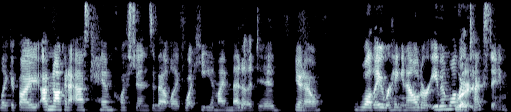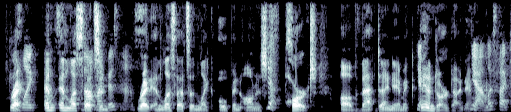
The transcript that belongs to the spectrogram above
like if I I'm not gonna ask him questions about like what he and my meta did, you know, while they were hanging out or even while Right. they're texting. Right. Like And- unless not that's my an- business. right. Unless that's an like open, honest Yeah. part of that dynamic Yeah. and our dynamic. Yeah, unless that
